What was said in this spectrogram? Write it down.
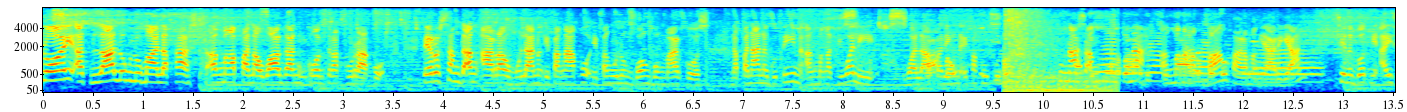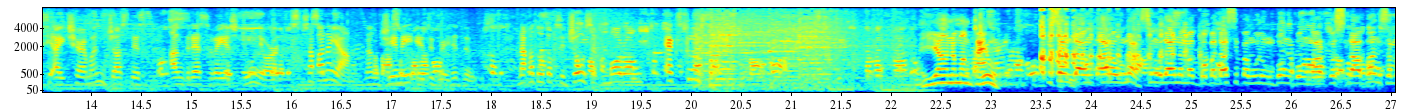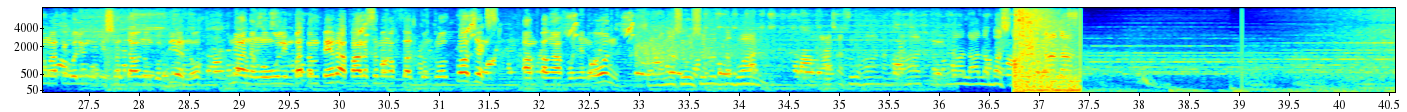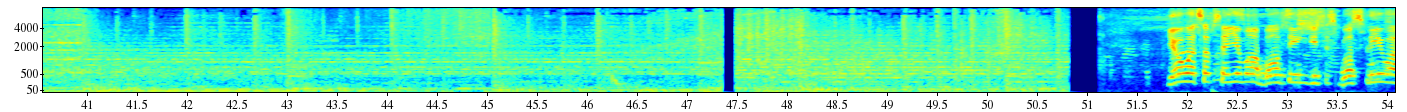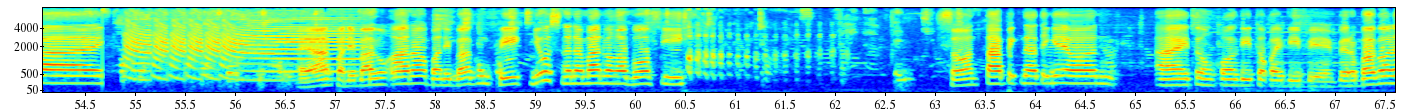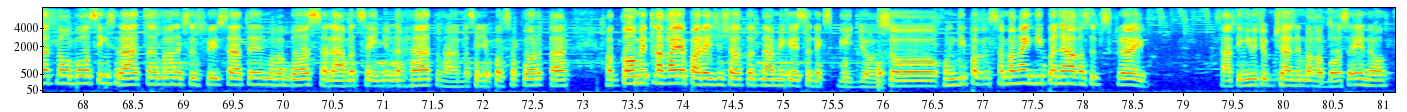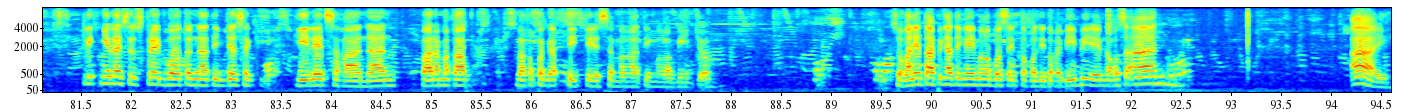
Tuloy at lalong lumalakas ang mga panawagan kontra Kurako. Pero sang daang araw mula nang ipangako ni Pangulong Bongbong Marcos na pananagutin ang mga tiwali, wala pa rin na ipakukulong. Kung nasa ang punto na ang mga hakbang para mangyari yan, sinagot ni ICI Chairman Justice Andres Reyes Jr. sa panayam ng GMA Integrated News. Nakatutok si Joseph Morong, exclusive. Hiya naman kayo. Isang daang araw na simula na magbabala si Pangulong Bongbong Marcos laban sa mga tiwaling opisyal daw ng gobyerno na nangungulimbat ng pera para sa mga flood control projects. Ang pangako niya noon, Sa mga susunod na buwan, makakasuhan ang lahat ng mga lalabas na sala. Yo, what's up sa inyo mga bossing? This is Boss Liway. Ayan, panibagong araw, panibagong fake news na naman mga bossing. So, ang topic natin ngayon ay tungkol dito kay BBM. Pero bago ang lahat mga bossing, sa lahat ng mga nag-subscribe sa atin, mga boss, salamat sa inyong lahat. Salamat sa inyong pagsuporta. Mag-comment lang kayo para i-shoutout namin kayo sa next video. So, kung hindi pa, sa mga hindi pa nakaka-subscribe sa ating YouTube channel mga boss, ayun o, click nyo lang subscribe button natin dyan sa gilid sa kanan para maka, makapag-update kayo sa mga ating mga video. So, ang topic natin ngayon mga boss ay tungkol dito kay BBM na kung saan ay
